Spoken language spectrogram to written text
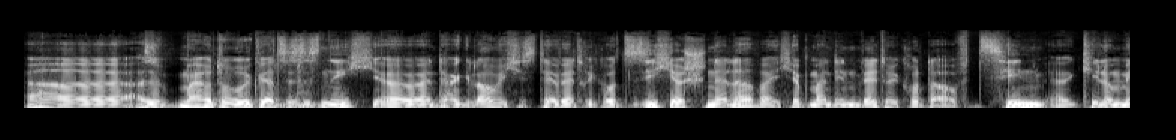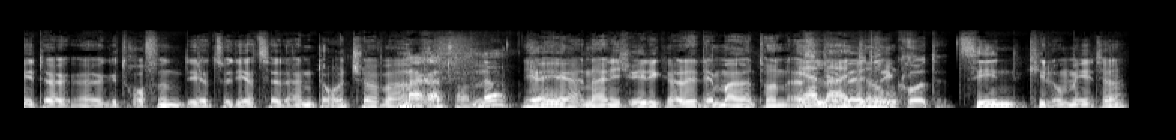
Äh, also Marathon rückwärts ist es nicht. Da glaube ich, ist der Weltrekord sicher schneller, weil ich habe mal den Weltrekord da auf 10 äh, Kilometer äh, getroffen, der zu der Zeit ein Deutscher war. Marathon, ne? Ja, ja, nein, ich rede gerade, der Marathon, also der. Weltrekord 10 Kilometer,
